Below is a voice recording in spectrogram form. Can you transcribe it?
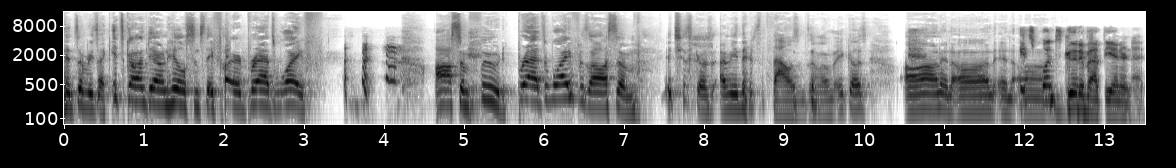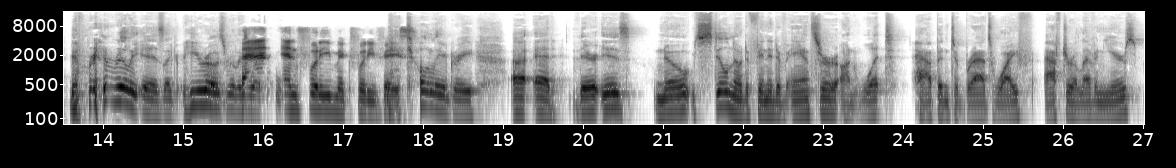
and somebody's like, it's gone downhill since they fired Brad's wife. awesome food. Brad's wife is awesome. It just goes. I mean, there's thousands of them. It goes on and on and on. It's what's good about the internet. It really is. Like heroes really. That and Footy McFooty face. totally agree, uh, Ed. There is no, still no definitive answer on what happened to Brad's wife after 11 years.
